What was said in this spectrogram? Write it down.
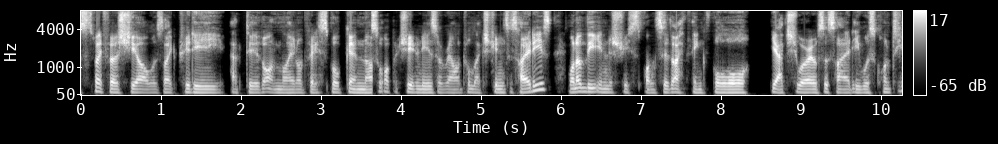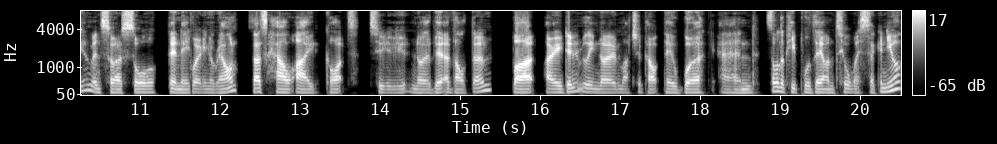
Since my first year, I was like pretty active online on Facebook and uh, saw opportunities around for like student societies. One of the industry sponsors, I think, for the actuarial society was Quantium. And so I saw their name floating around. That's how I got to know a bit about them but I didn't really know much about their work and some of the people there until my second year.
